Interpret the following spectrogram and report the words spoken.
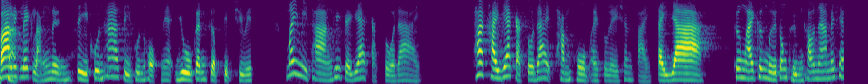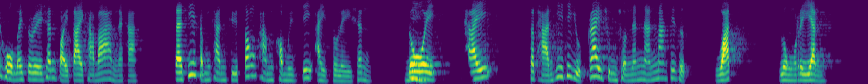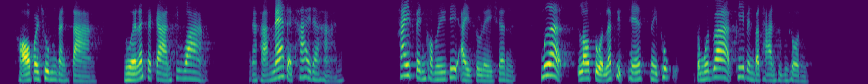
บ้านเล็กๆ หลังหนึ่ง4คูณ5 4คูณ6เนี่ยอยู่กันเกือบ 10 ชีวิต ไม่มีทางที่จะแยกกักตัวได้ ถ้าใครแยกกักตัวได้ทำ home isolation ไป แต่ยาเค รื่องไม้เครื่องมือต้องถึงเขานะ ไม่ใช่ home isolation ปล่อยตายคาบ้านนะคะ แต่ที่สำคัญคือต้องทำ community isolation โดยใช้สถานที่ที่อยู่ใกล้ชุมชนนั้นๆ มากที่สุด วัด โรงเรียน หอประชุมต่างๆ หน่วยราชการที่ว่างนะคะแม้แต่ค่ายทหาร ให้เป็น community isolation เมื่อเราตรวจและผิดเทสในทุกสมมุติว่าพี่เป็นประธานชุมชน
